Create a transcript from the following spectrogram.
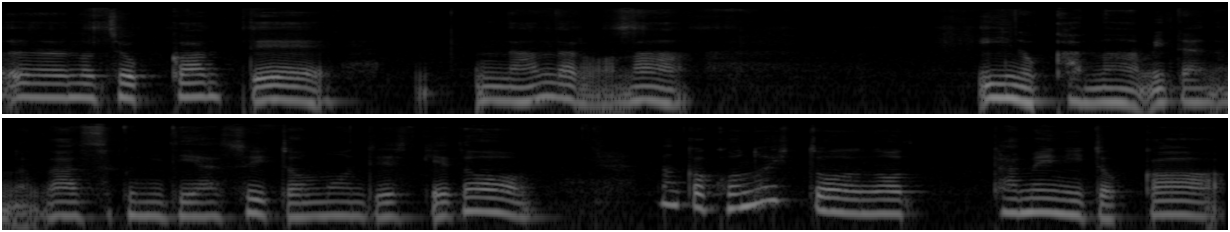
の直感ってなんだろうないいのかなみたいなのがすぐに出やすいと思うんですけどなんかこの人のためにとか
